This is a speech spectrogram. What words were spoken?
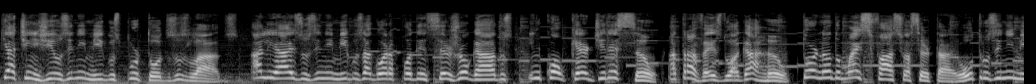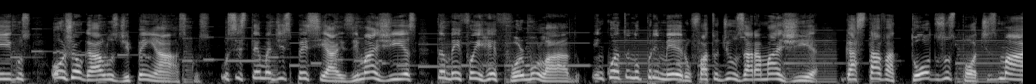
que atingia os inimigos por todos os lados. Aliás, os inimigos agora podem ser jogados em qualquer direção, através do agarrão, tornando mais fácil acertar outros inimigos ou jogá-los de penhascos. O sistema de especiais e magias também foi reformulado. Enquanto no primeiro o fato de usar a magia gastava todos os potes mágicos,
